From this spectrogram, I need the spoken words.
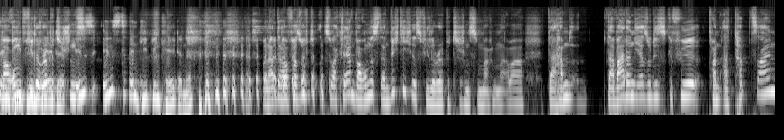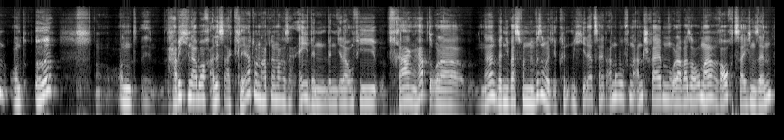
warum viele Repetitions. Inst Instant Liebling Kälte, ne? und habe dann auch versucht zu erklären, warum es dann wichtig ist, viele Repetitions zu machen. Aber da haben, da war dann eher so dieses Gefühl von ertappt sein und uh, und habe ich ihnen aber auch alles erklärt und habe dann noch gesagt, ey, wenn, wenn ihr da irgendwie Fragen habt oder ne, wenn ihr was von mir wissen wollt, ihr könnt mich jederzeit anrufen, anschreiben oder was auch immer, Rauchzeichen senden.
